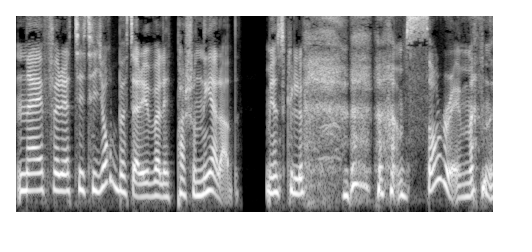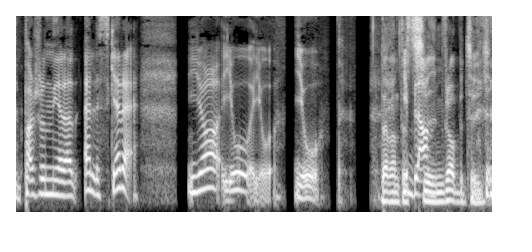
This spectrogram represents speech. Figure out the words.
nej, för till, till jobbet är du ju väldigt passionerad. Men jag skulle... I'm sorry, men passionerad älskare. Ja, jo, jo, jo. Det var inte ett svinbra betyg.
